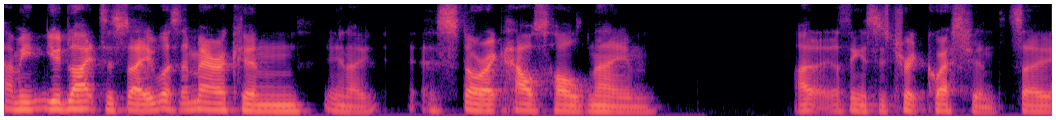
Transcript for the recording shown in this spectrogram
I mean, you'd like to say what's American, you know, historic household name. I, I, think it's a trick question. So,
